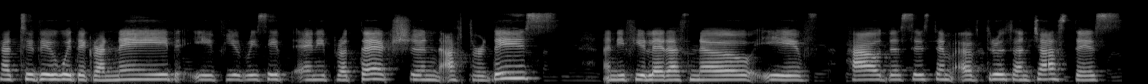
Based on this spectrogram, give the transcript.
had to do with the grenade, if you received any protection after this, and if you let us know if how the system of truth and justice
